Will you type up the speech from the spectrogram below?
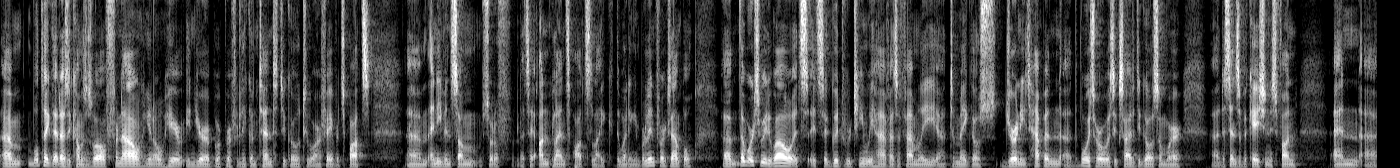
Um, we'll take that as it comes as well. For now, you know, here in Europe, we're perfectly content to go to our favorite spots um, and even some sort of, let's say, unplanned spots like the wedding in Berlin, for example. Um, that works really well. It's it's a good routine we have as a family uh, to make those journeys happen. Uh, the boys are always excited to go somewhere. Uh, the sense of vacation is fun, and uh,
